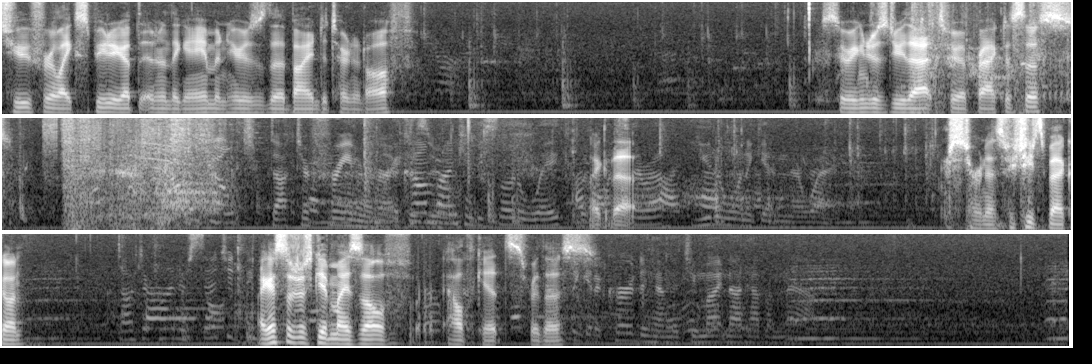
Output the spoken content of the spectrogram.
two for like speeding up the end of the game, and here's the bind to turn it off. So we can just do that to practice this. Dr. Freeman, I presume. can be slow to wake. Like that. You don't want to get in their way. Just turn SV cheats back on. Dr. Kleiner said you'd be I guess I'll just give myself health kits for this. it occurred to him that you might not have a map.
